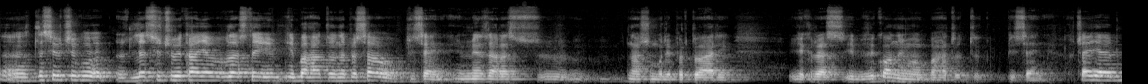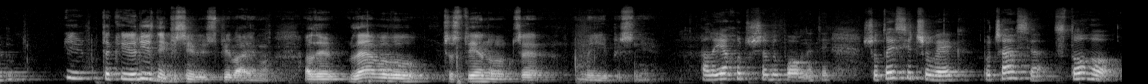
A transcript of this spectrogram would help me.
Е, Для січовика, для січовика я власне і і багато написав пісень. Ми зараз е, в нашому репертуарі якраз і виконуємо багато пісень. Хоча я і такі різні пісні співаємо. Але левову частину це мої пісні. Але я хочу ще доповнити, що той січовик почався з того,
